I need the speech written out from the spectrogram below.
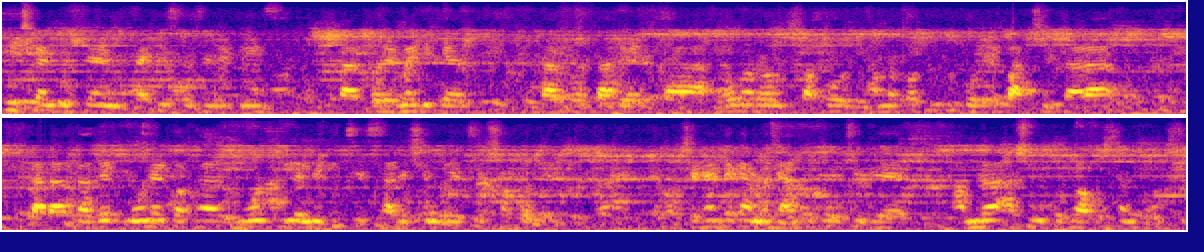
পিচ কন্ডিশন প্র্যাকটিস ফেসিলিটিস তারপরে মেডিকেল তারপর তাদের ওভারঅল সাপোর্ট আমরা কতটুকু করতে পারছি তারা তারা তাদের মনের কথা, মন খুলে লিখেছে সাজেশন দিয়েছে সকলে। সেখান থেকে আমরা জানতে পেরেছি যে আমরা আসলে কোথাও অবস্থান করছি।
